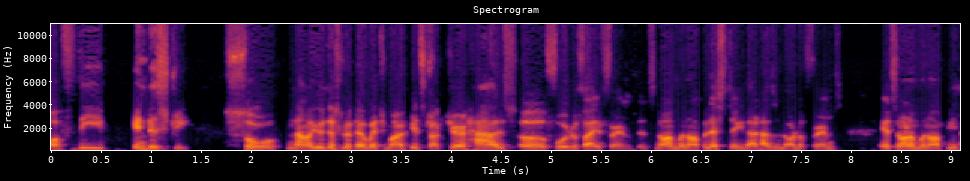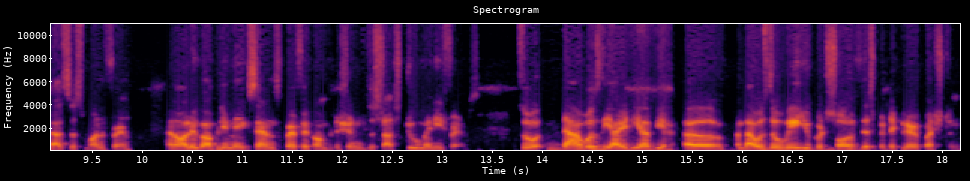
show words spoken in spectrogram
of the industry. So now you just look at which market structure has uh, four to five firms. It's not monopolistic that has a lot of firms. It's not a monopoly that's just one firm. And oligopoly makes sense. Perfect competition just has too many firms. So that was the idea, be, uh, and that was the way you could solve this particular question.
